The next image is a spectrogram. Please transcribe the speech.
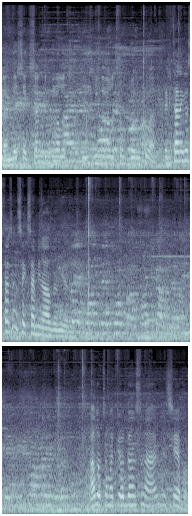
Bende 80 bin liralık, 100 bin liralık çok görüntü var. E bir tane göstersene 80 bin aldığım görüntü. Al otomatik o dönsün abi biz şey yapalım.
